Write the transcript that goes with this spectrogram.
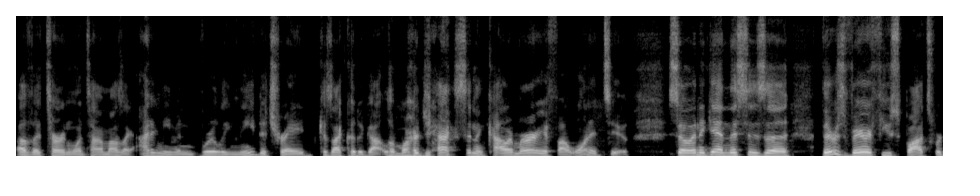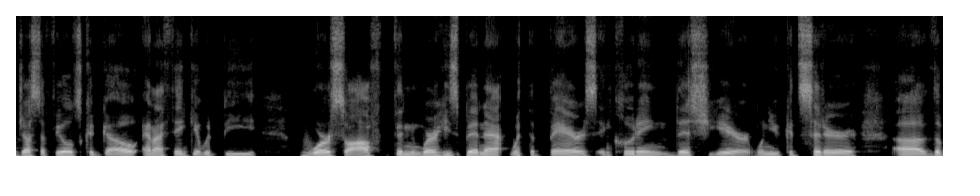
of the turn one time. I was like, I didn't even really need to trade because I could have got Lamar Jackson and Kyler Murray if I wanted to. So, and again, this is a there's very few spots where Justin Fields could go, and I think it would be worse off than where he's been at with the Bears, including this year, when you consider uh, the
